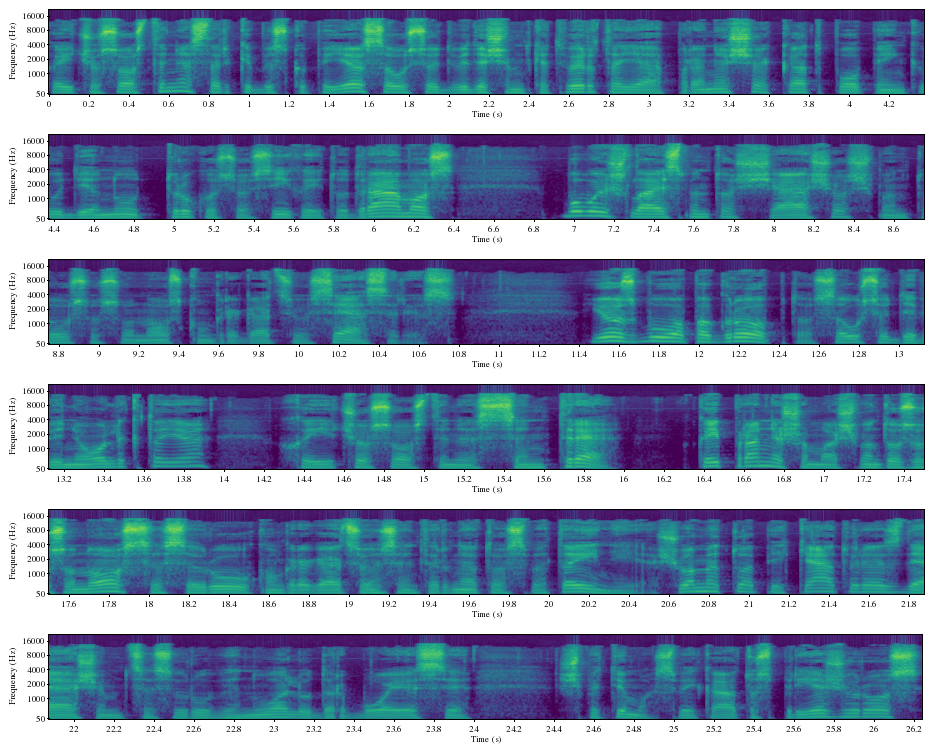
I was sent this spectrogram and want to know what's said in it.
Haičio sostinės arkibiskupija sausio 24-ąją pranešė, kad po penkių dienų trukusios įkaitų dramos buvo išlaisvintos šešios šventosios onos kongregacijos seserys. Jos buvo pagrobtos sausio 19-ąją Haičio sostinės centre. Kaip pranešama Šventosios Onos seserų kongregacijos interneto svetainėje, šiuo metu apie 40 seserų vienuolių darbuojasi švietimo sveikatos priežiūros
